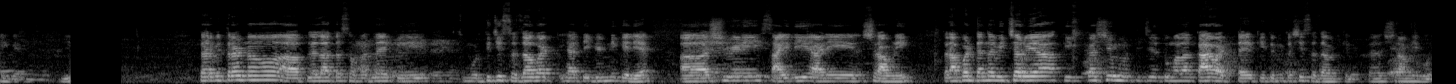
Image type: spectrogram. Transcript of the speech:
ठीक आहे. तर मित्रांनो आपल्याला आता समजलंय की मूर्तीची सजावट ह्या तिघींनी केली आहे. अश्विनी सायली आणि श्रावणी. तर आपण त्यांना विचारूया की कशी मूर्तीची तुम्हाला काय वाटतंय की तुम्ही कशी सजावट केली? तर श्रावणी बोल.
